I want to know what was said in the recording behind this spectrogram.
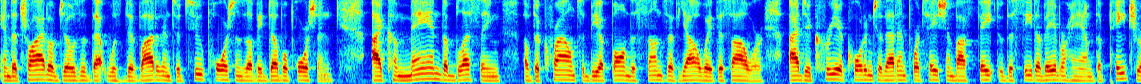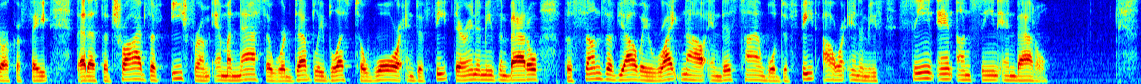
and the tribe of Joseph that was divided into two portions of a double portion. I command the blessing of the crown to be upon the sons of Yahweh this hour. I decree according to that impartation by faith through the seed of Abraham, the patriarch of faith, that as the tribes of of Ephraim and Manasseh were doubly blessed to war and defeat their enemies in battle, the sons of Yahweh right now in this time will defeat our enemies, seen and unseen in battle.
